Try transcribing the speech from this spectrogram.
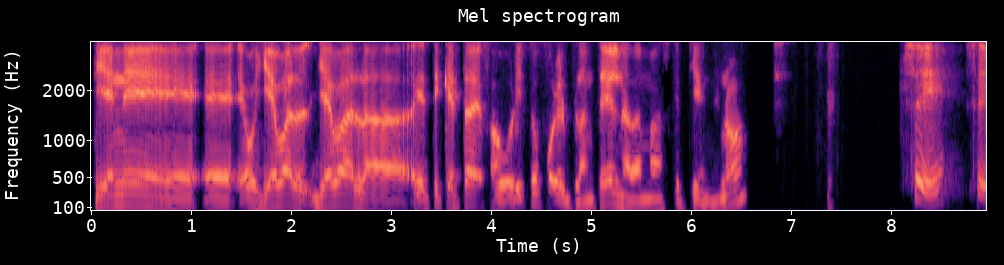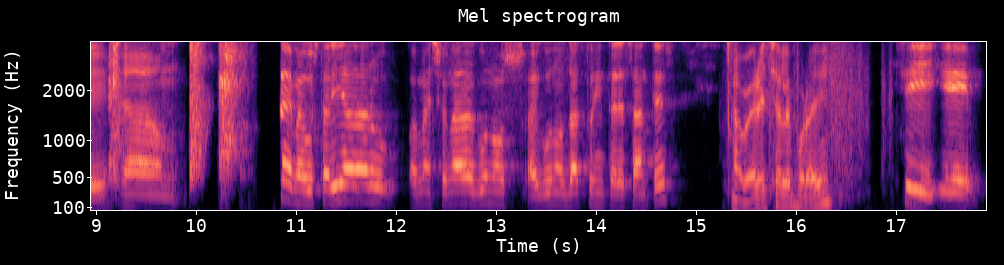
tiene eh, o lleva, lleva la etiqueta de favorito por el plantel nada más que tiene, ¿no? Sí, sí. Me gustaría dar, mencionar algunos, algunos datos interesantes. A ver, échale por ahí. Sí, eh,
